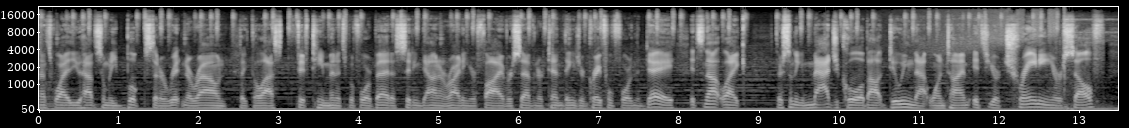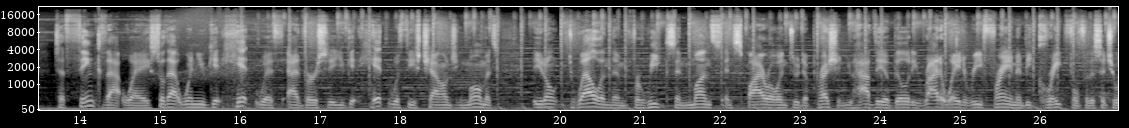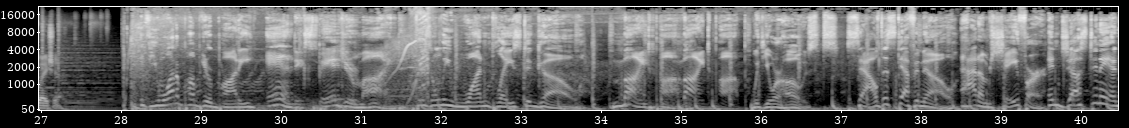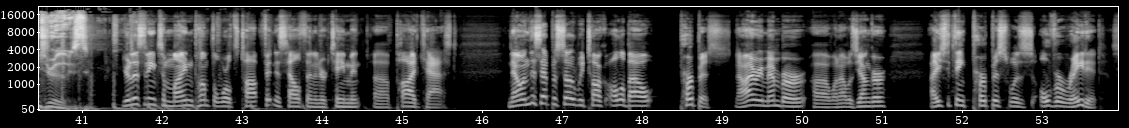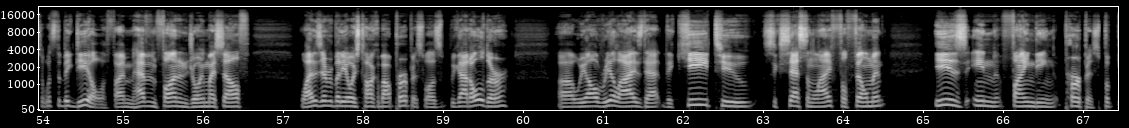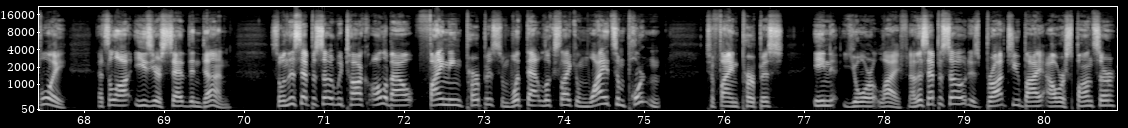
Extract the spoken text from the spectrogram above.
That's why you have so many books that are written around like the last 15 minutes before bed of sitting down and writing your five or seven or 10 things you're grateful for in the day. It's not like there's something magical about doing that one time. It's you're training yourself to think that way so that when you get hit with adversity, you get hit with these challenging moments, you don't dwell in them for weeks and months and spiral into depression. You have the ability right away to reframe and be grateful for the situation. If you want to pump your body and expand your mind, there's only one place to go Mind Pump. Mind Pump with your hosts, Sal Stefano, Adam Schafer, and Justin Andrews. You're listening to Mind Pump, the world's top fitness, health, and entertainment uh, podcast. Now, in this episode, we talk all about purpose. Now, I remember uh, when I was younger, I used to think purpose was overrated. So, what's the big deal? If I'm having fun and enjoying myself, why does everybody always talk about purpose? Well, as we got older, uh, we all realized that the key to success in life, fulfillment, is in finding purpose. But boy, that's a lot easier said than done. So, in this episode, we talk all about finding purpose and what that looks like and why it's important to find purpose in your life. Now, this episode is brought to you by our sponsor,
